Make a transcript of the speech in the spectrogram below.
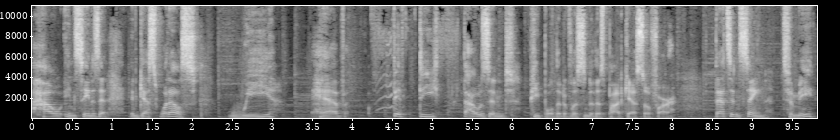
How insane is that? And guess what else? We have 50,000 people that have listened to this podcast so far. That's insane. To me,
